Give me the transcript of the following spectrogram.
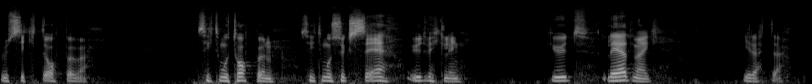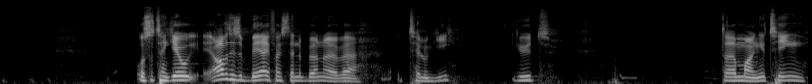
Du sikter oppover. Sikter mot toppen. Sikter mot suksess, utvikling. Gud, led meg i dette. Og så tenker jeg Av og til så ber jeg faktisk denne bønnen over teologi. Gud, det er mange ting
